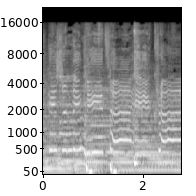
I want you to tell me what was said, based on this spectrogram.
ให้ฉันได้มีเธออีกครั้ง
